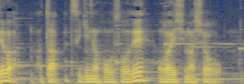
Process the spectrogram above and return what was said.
ではまた次の放送でお会いしましょう。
